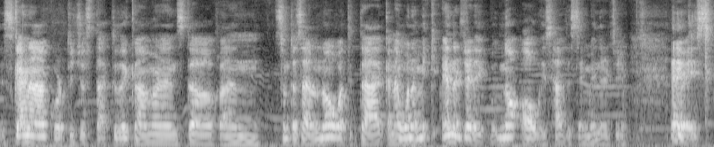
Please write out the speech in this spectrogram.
it's kind of awkward to just talk to the camera and stuff and sometimes I don't know what to talk and I want to make it energetic but not always have the same energy. Anyways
